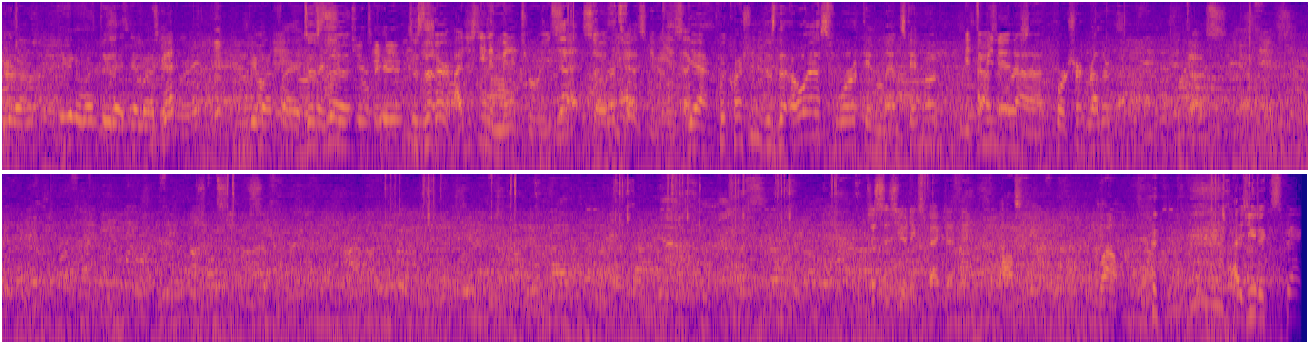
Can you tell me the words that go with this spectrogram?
You're gonna, you're gonna run through that demo again, right? Do you mind if I, Does if I shoot you over here? the does the Sure. I just need a minute to reset. so if you guys give me a second. yeah? Quick question: Does the OS work in landscape mode? It I mean, it in uh, portrait rather. It does. Yeah. Just as you'd expect, I think. Awesome. Well, as you'd expect.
